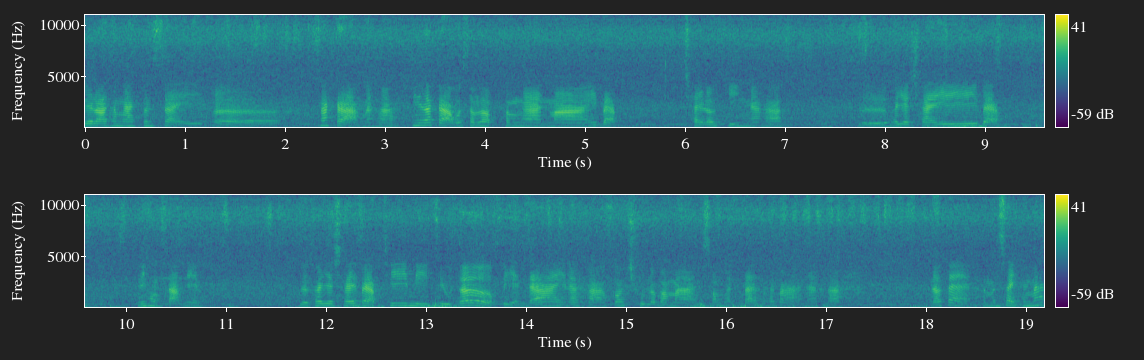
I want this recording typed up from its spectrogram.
เวลาทำงานคนใส่หน้ากากนะคะ นี่หน้ากากไว้สำหรับทำงานไม้แบบใช้แล้วทิ้งนะคะ หรือเขาจะใช้แบบนี่ของ 3M หรือเขาจะใช้แบบที่มีฟิลเตอร์เปลี่ยนได้นะคะ ก็ชุดละประมาณ 2,800 บาทนะคะ แล้วแต่แต่มันใส่ทั้งหน้า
